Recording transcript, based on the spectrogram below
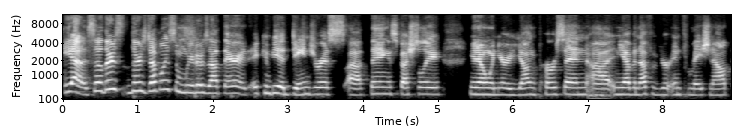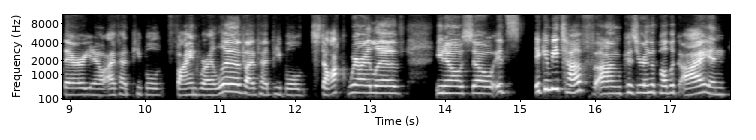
yeah. So there's there's definitely some weirdos out there. It, it can be a dangerous uh, thing, especially you know when you're a young person uh, mm-hmm. and you have enough of your information out there. You know, I've had people find where I live. I've had people stalk where I live. You know, so it's it can be tough because um, you're in the public eye and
